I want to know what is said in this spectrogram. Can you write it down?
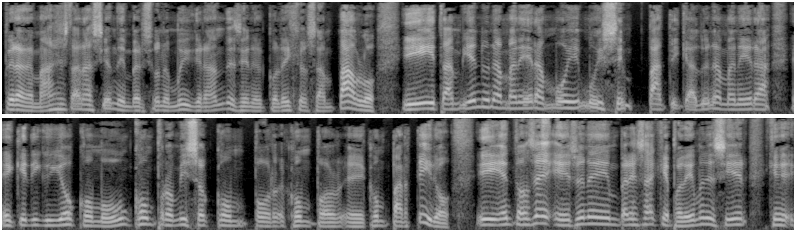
pero además están haciendo inversiones muy grandes en el Colegio San Pablo y, también de una manera muy, muy de una manera eh, que digo yo como un compromiso con, por, con, por, eh, compartido. Y entonces es una empresa que podemos decir que,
